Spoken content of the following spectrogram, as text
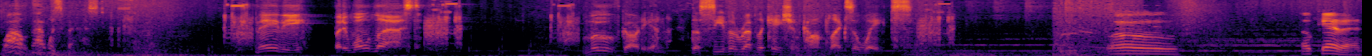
Wow, that was fast. Maybe, but it won't last. Move, Guardian. The SIVA replication complex awaits. Whoa. Okay then.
